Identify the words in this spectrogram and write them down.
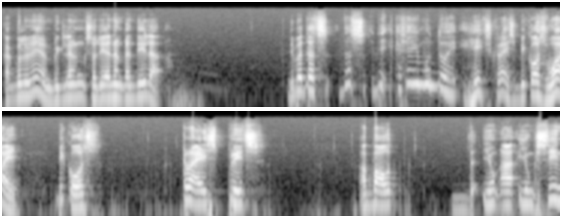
Kagulo na yun. Biglang sulian ng kandila. Di ba? That's, that's, kasi yung mundo hates Christ. Because why? Because Christ preached about yung uh, yung sin,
